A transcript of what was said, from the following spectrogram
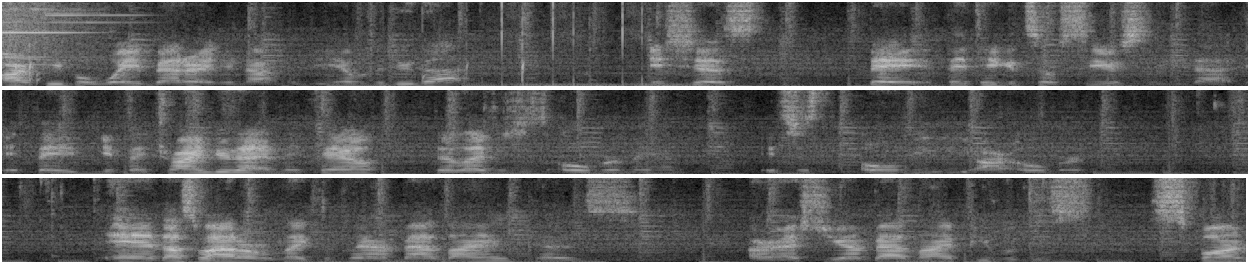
are people way better and you're not gonna be able to do that, it's just they they take it so seriously that if they if they try and do that and they fail, their life is just over, man. It's just O V E R over. And that's why I don't like to play on Badlion because our SG on Badlion, people just spawn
